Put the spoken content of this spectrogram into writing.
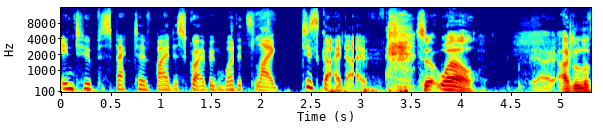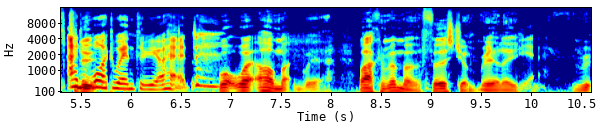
into perspective by describing what it's like to skydive So, well, I'd love to and do. what went through your head? What, what, oh, my, well, I can remember the first jump really, Yeah. r-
